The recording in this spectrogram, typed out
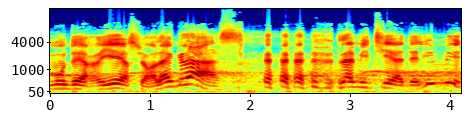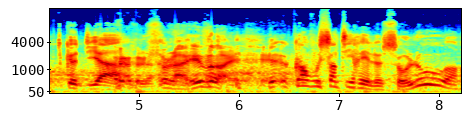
mon derrière sur la glace. L'amitié a des limites, que diable. Cela est vrai. Euh, Quand vous sentirez le seau lourd,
